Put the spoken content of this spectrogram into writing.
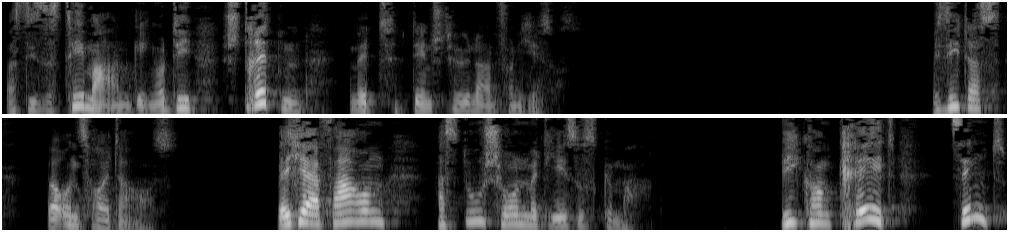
was dieses Thema anging. Und die stritten mit den Schülern von Jesus. Wie sieht das bei uns heute aus? Welche Erfahrungen hast du schon mit Jesus gemacht? Wie konkret sind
